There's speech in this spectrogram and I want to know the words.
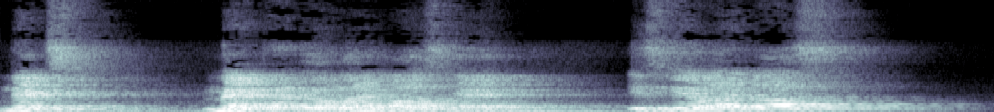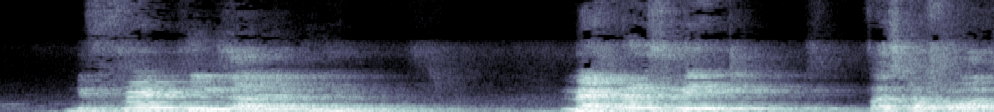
नेक्स्ट मैटर जो हमारे पास है, इसमें हमारे पास डिफरेंट थिंग्स आ जाती हैं। मैटर्स में फ़र्स्ट ऑफ़ ऑल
